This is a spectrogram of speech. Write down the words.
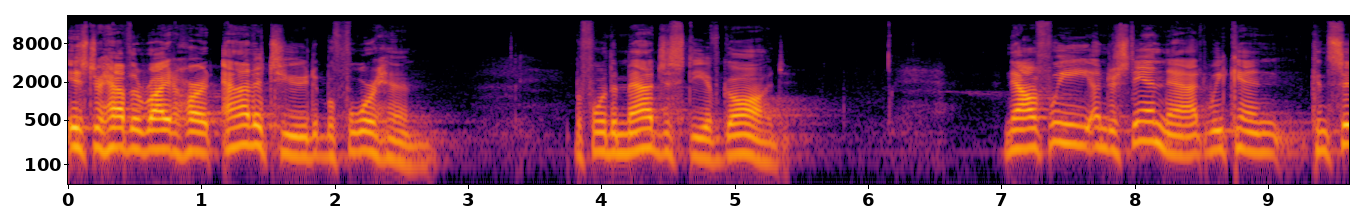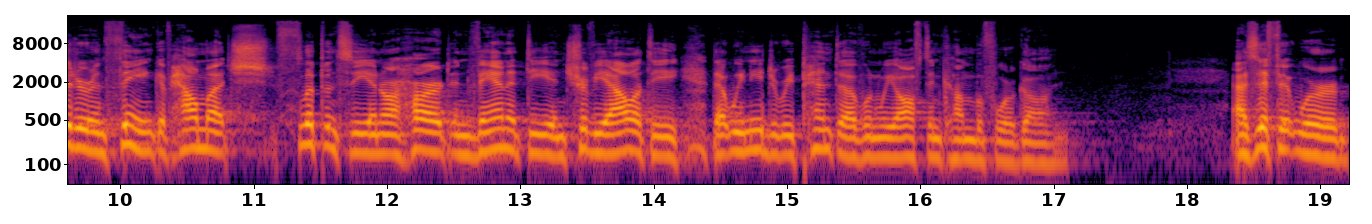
is to have the right heart attitude before him, before the majesty of God. Now, if we understand that, we can consider and think of how much flippancy in our heart and vanity and triviality that we need to repent of when we often come before God. As if it were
